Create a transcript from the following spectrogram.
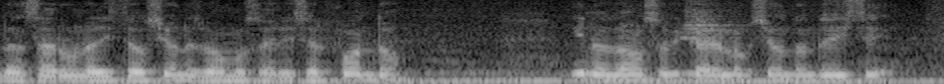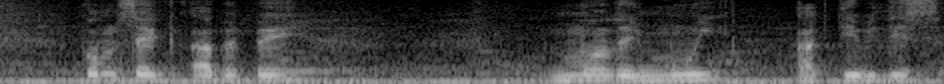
lanzar una lista de opciones vamos a ir hacia el fondo y nos vamos a ubicar en la opción donde dice comsec app mode muy activities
